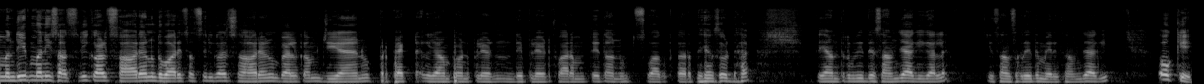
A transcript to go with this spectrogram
ਮਨਦੀਪ ਮਨੀ, ਸਤਿ ਸ੍ਰੀ ਅਕਾਲ ਸਾਰਿਆਂ ਨੂੰ, ਦੁਬਾਰੇ ਸਤਿ ਸ੍ਰੀ ਅਕਾਲ ਸਾਰਿਆਂ ਨੂੰ, ਵੈਲਕਮ ਜੀ ਆਇਆਂ ਨੂੰ ਪਰਫੈਕਟ ਐਗਜ਼ਾਮ ਪੁਆਇੰਟ ਪਲੇਟ ਦੇ ਪਲੇਟਫਾਰਮ ਤੇ ਤੁਹਾਨੂੰ ਸਵਾਗਤ ਕਰਦੇ ਹਾਂ ਤੁਹਾਡਾ। ਤੇ ਅੰਤਰਪ੍ਰੀਤ ਦੇ ਸਮਝ ਆ ਗਈ ਗੱਲ, ਕਿ ਸੰਸਕ੍ਰਿਤ ਮੇਰੀ ਸਮਝ ਆ ਗਈ। ਓਕੇ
